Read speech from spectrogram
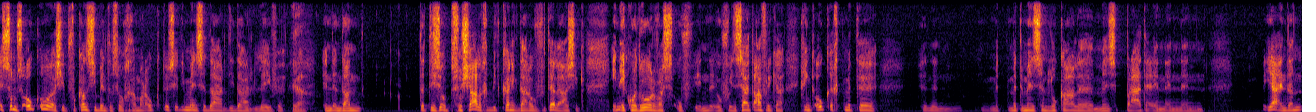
Soms ook oh, als je op vakantie bent of zo, ga maar ook tussen die mensen daar die daar leven. Ja. En, en dan, dat is op sociale gebied kan ik daarover vertellen. Als ik in Ecuador was of in, of in Zuid-Afrika, ging ik ook echt met, en met, met de mensen, lokale mensen praten. En, en, en, ja, en dan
